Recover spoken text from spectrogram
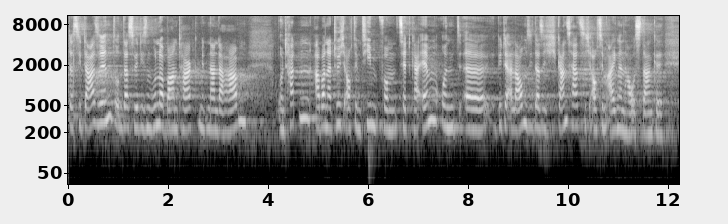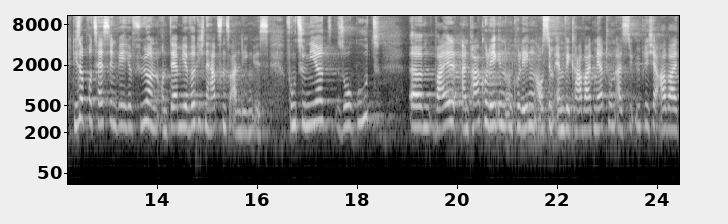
dass Sie da sind und dass wir diesen wunderbaren Tag miteinander haben und hatten, aber natürlich auch dem Team vom ZKM. Und äh, bitte erlauben Sie, dass ich ganz herzlich auch dem eigenen Haus danke. Dieser Prozess, den wir hier führen und der mir wirklich ein Herzensanliegen ist, funktioniert so gut, weil ein paar Kolleginnen und Kollegen aus dem MWK weit mehr tun als die übliche Arbeit,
